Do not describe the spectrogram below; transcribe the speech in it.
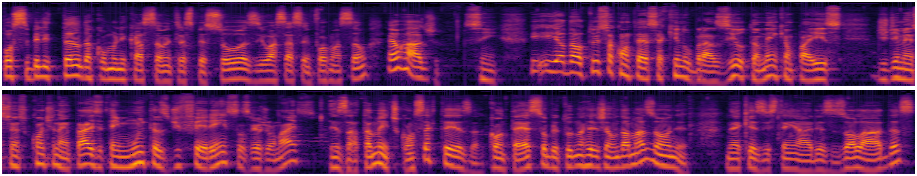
possibilitando a comunicação entre as pessoas e o acesso à informação é o rádio. Sim. E, e, Adalto, isso acontece aqui no Brasil também, que é um país de dimensões continentais e tem muitas diferenças regionais? Exatamente, com certeza. Acontece sobretudo na região da Amazônia, né, que existem áreas isoladas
